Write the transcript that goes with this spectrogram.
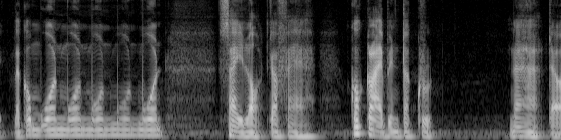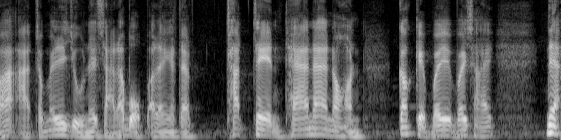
กแล้วก็ม้วนม้วนม้วนม้วนม้วนใส่หลอดกาแฟ ก็กลายเป็นตะกรุดนะฮะแต่ว่าอาจจะไม่ได้อยู่ในสารระบบอะไรเงี้ยแต่ชัดเจนแท้แน่นอน ก็เก็บไว้ไว้ใช้เนี่ย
